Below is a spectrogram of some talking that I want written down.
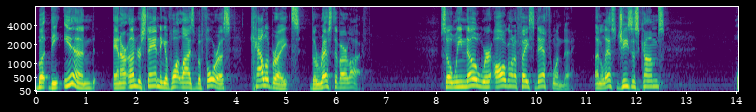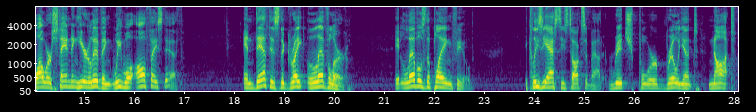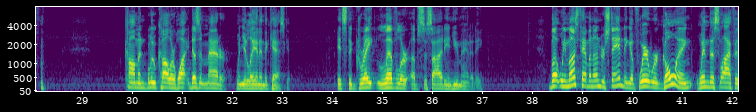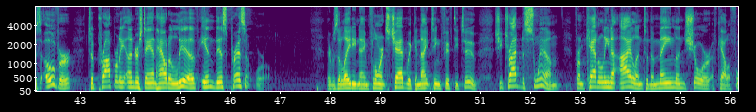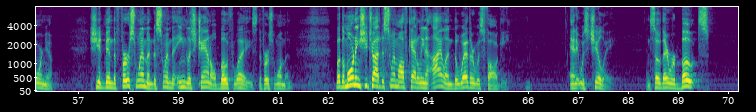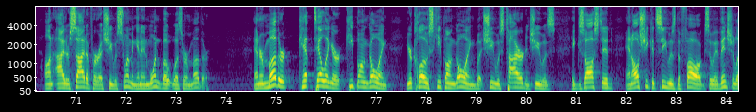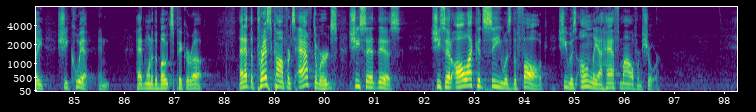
But the end and our understanding of what lies before us calibrates the rest of our life. So we know we're all going to face death one day. Unless Jesus comes while we're standing here living, we will all face death. And death is the great leveler, it levels the playing field. Ecclesiastes talks about it rich, poor, brilliant, not. Common, blue collar, white, it doesn't matter when you're laying in the casket. It's the great leveler of society and humanity. But we must have an understanding of where we're going when this life is over to properly understand how to live in this present world. There was a lady named Florence Chadwick in 1952. She tried to swim from Catalina Island to the mainland shore of California. She had been the first woman to swim the English Channel both ways, the first woman. But the morning she tried to swim off Catalina Island, the weather was foggy and it was chilly. And so there were boats on either side of her as she was swimming, and in one boat was her mother. And her mother kept telling her, Keep on going, you're close, keep on going. But she was tired and she was exhausted and all she could see was the fog, so eventually she quit and had one of the boats pick her up. And at the press conference afterwards, she said this She said, All I could see was the fog. She was only a half mile from shore.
